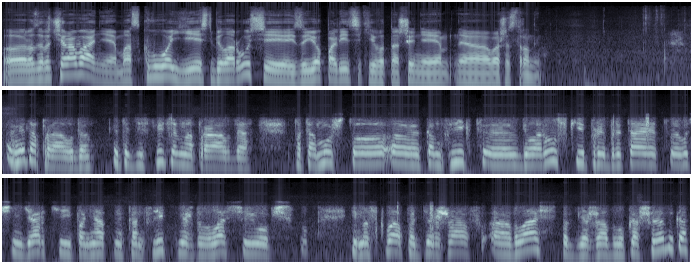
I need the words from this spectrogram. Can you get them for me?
э, разочарование Москвой есть Беларуси из-за ее политики в отношении э, вашей страны. Это правда. Это действительно правда. Потому что э, конфликт белорусский приобретает очень яркий и понятный конфликт между властью и обществом. И Москва, поддержав власть, поддержав Лукашенко,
